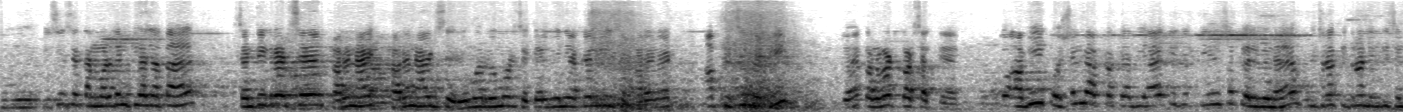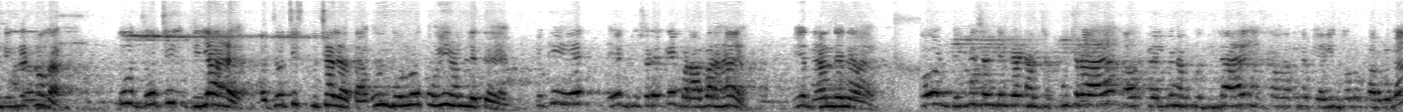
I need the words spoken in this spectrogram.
तो इसी से कन्वर्जन किया जाता है। सेंटीग्रेड से फारेनहाइट फारेनहाइट से रूमर रूमर से केल्विन या केल्विन से फारेनहाइट आप किसी में भी जो है कन्वर्ट कर सकते हैं। तो अभी क्वेश्चन में आपका क्या दिया है कि जो 300 केल्विन है दूसरा कितना डिग्री सेंटीग्रेड होगा? तो जो चीज़ दिया है और जो चीज़ पूछा जाता है, उन दोनों को ही हम लेते हैं, क्योंकि एक एक दूसरे के बराबर है, ये ध्यान देना है। तो डिग्री सेंटीग्रेड हमसे पूछ रहा है और केल्विन हमको दिया है, इसका मतलब यही दोनों फार्मूला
